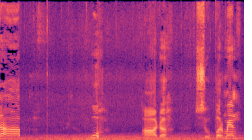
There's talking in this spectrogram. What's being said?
Mantap. Wuh, ada Superman.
